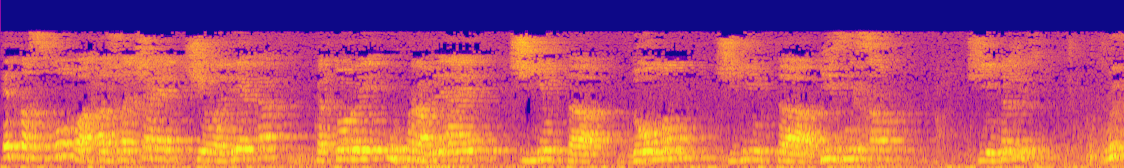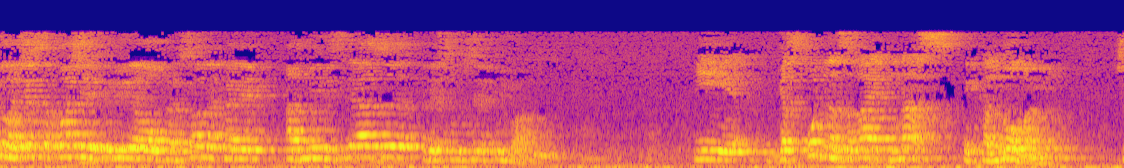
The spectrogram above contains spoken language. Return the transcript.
Это слово означает человека, который управляет чьим-то домом, чьим-то бизнесом, чьей-то жизнью. Cuvântul acesta face referire la o persoană care administrează resursele cuiva. И Господь называет нас экономами. Și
